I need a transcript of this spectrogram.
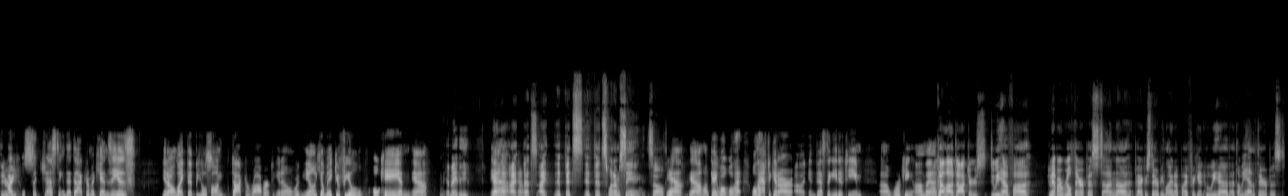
theory? Are you suggesting that Dr. McKenzie is, you know, like the Beatles song Dr. Robert? You know, where, you know, he'll make you feel okay, and yeah, Yeah, maybe. Yeah, I, I, yeah. that's I. It fits. It fits what I'm seeing. So yeah, yeah. Okay, well, we'll ha- we'll have to get our uh, investigative team uh, working on that. we've got a lot of doctors. Do we have? uh Do we have a real therapist on uh, Packers therapy lineup? I forget who we had. I thought we had a therapist.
